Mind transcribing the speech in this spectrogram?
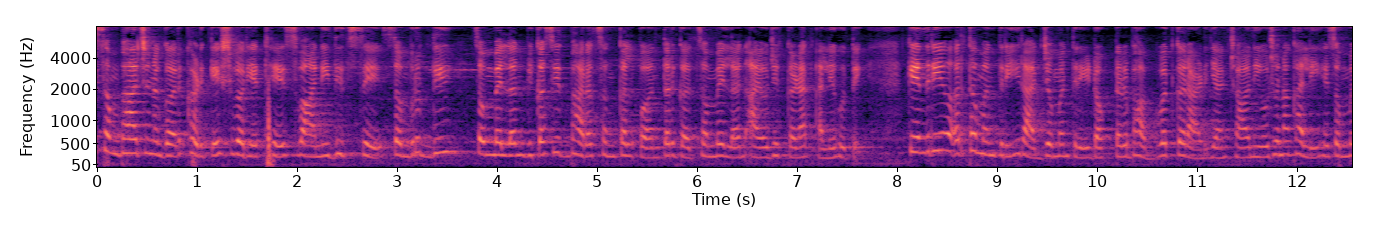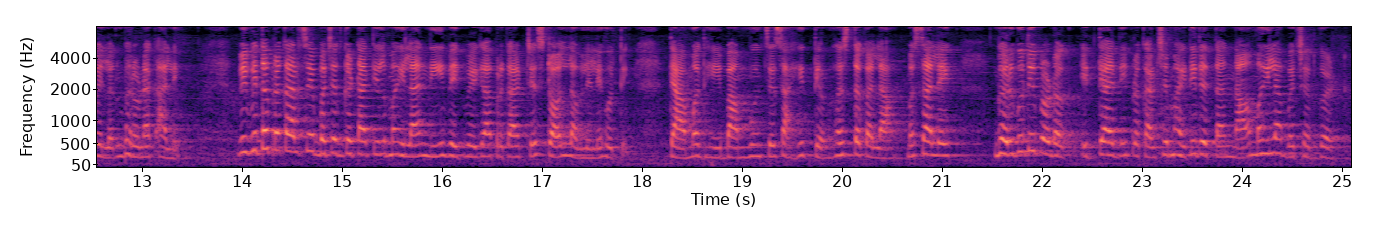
सुभाषनगर खडकेश्वर येथे स्वानिधीचे समृद्धी संमेलन विकसित भारत संकल्प अंतर्गत संमेलन आयोजित करण्यात आले होते. केंद्रीय अर्थमंत्री राज्यमंत्री डॉक्टर भागवत कराड यांच्या नियोजनाखाली हे संमेलन भरवण्यात आले. विविध प्रकारचे बचत गटातील महिलांनी वेगवेगळ्या प्रकारचे स्टॉल लावलेले होते. त्यामध्ये बांबूंचे साहित्य हस्तकला मसाले घरगुती प्रोडक्ट इत्यादी प्रकारची माहिती देताना महिला बचत गट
